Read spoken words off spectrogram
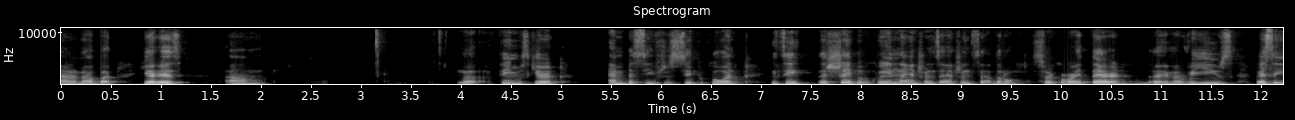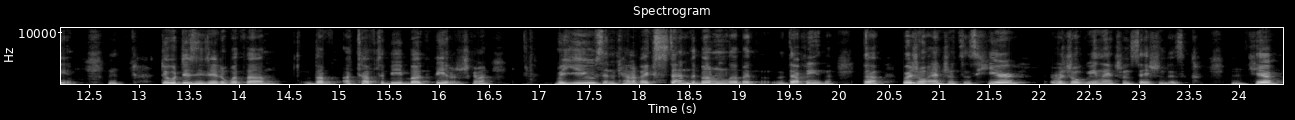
I don't know, but here is um the Themyscira Embassy, which is super cool. And you can see the shape of Green Lantern's entrance, that little circle right there. They're gonna reuse, basically, do what Disney did with the the a tough to be bug theater. Just gonna reuse and kind of extend the building a little bit. Definitely, the, the original entrance is here. Original Green Lantern station is here,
